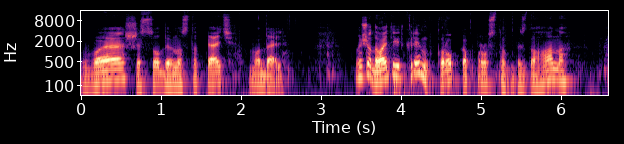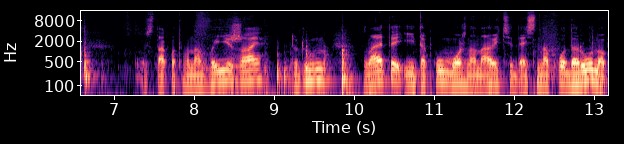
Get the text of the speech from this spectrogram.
В695 модель. Ну що, давайте відкриємо. Коробка просто бездоганна. Ось так от вона виїжджає. Знаєте, і таку можна навіть десь на подарунок.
